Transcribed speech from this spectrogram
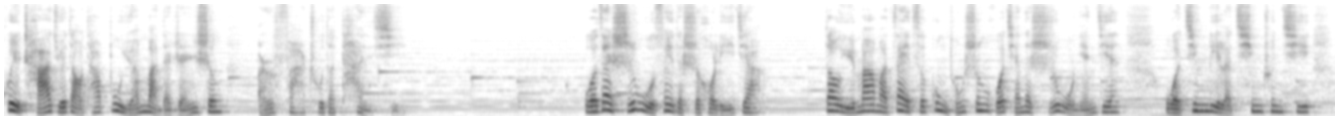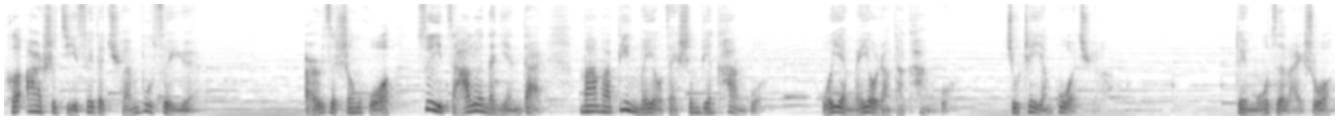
会察觉到他不圆满的人生而发出的叹息。我在十五岁的时候离家，到与妈妈再次共同生活前的十五年间，我经历了青春期和二十几岁的全部岁月。儿子生活最杂乱的年代，妈妈并没有在身边看过，我也没有让她看过，就这样过去了。对母子来说，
